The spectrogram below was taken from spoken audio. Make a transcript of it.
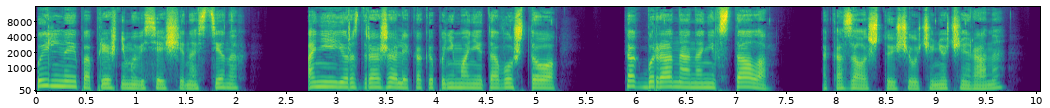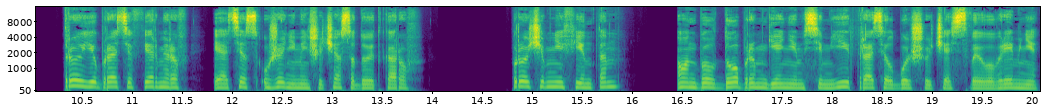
пыльные, по-прежнему висящие на стенах. Они ее раздражали, как и понимание того, что, как бы рано она не встала, оказалось, что еще очень-очень рано, трое ее братьев-фермеров и отец уже не меньше часа доят коров. Впрочем, не Финтон. Он был добрым гением семьи и тратил большую часть своего времени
